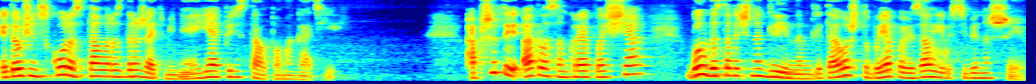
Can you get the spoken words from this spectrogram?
это очень скоро стало раздражать меня, и я перестал помогать ей. Обшитый атласом край плаща был достаточно длинным для того, чтобы я повязал его себе на шею.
